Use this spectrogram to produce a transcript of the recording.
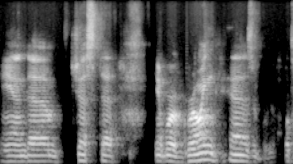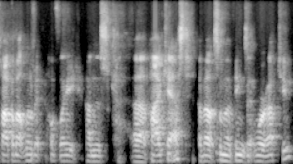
And um, just, uh, you know, we're growing as we'll talk about a little bit, hopefully on this uh, podcast about some of the things that we're up to.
